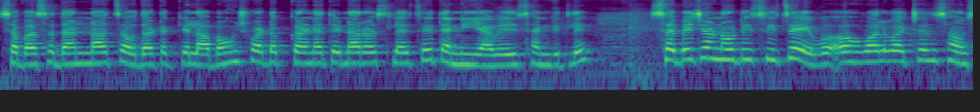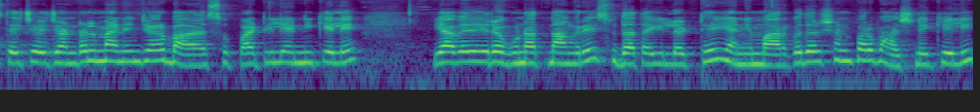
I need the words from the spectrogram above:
सभासदांना चौदा टक्के लाभांश वाटप करण्यात येणार असल्याचे त्यांनी यावेळी सांगितले. सभेच्या नोटिसीचे व अहवाल वाचन संस्थेचे जनरल मॅनेजर बाळासू पाटील यांनी केले. यावेळी रघुनाथ नांगरे सुधाताई लठ्ठे यांनी मार्गदर्शनपर भाषणे केली.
